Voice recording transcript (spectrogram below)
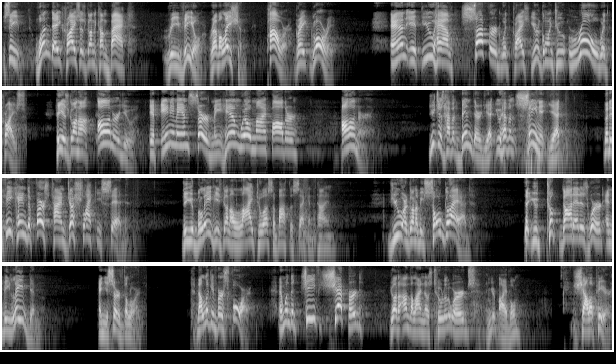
See, one day Christ is going to come back, reveal, revelation, power, great glory. And if you have suffered with Christ, you're going to rule with Christ. He is going to honor you. If any man serve me, him will my Father honor. You just haven't been there yet. You haven't seen it yet. But if he came the first time, just like he said, do you believe he's going to lie to us about the second time? You are going to be so glad that you took God at his word and believed him and you served the Lord. Now look at verse 4. And when the chief shepherd, you ought to underline those two little words in your Bible, shall appear.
